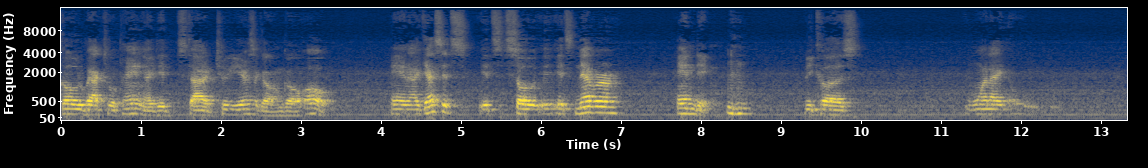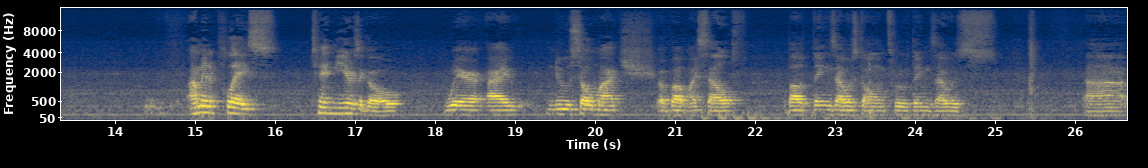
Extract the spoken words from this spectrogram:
go back to a painting I did started two years ago and go, oh, and I guess it's it's so it's never ending Mm-hmm. because when I I'm in a place 10 years ago where I knew so much about myself, about things I was going through, things I was uh,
